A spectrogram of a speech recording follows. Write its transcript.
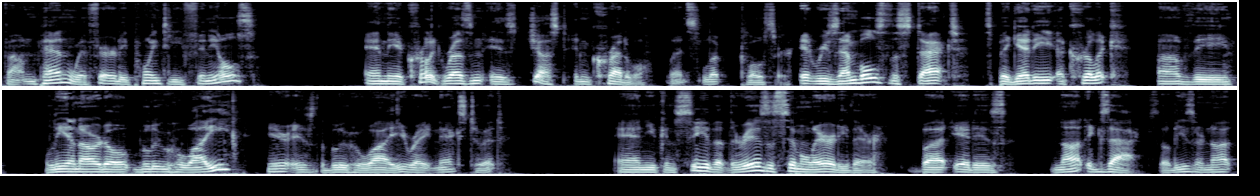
fountain pen with fairly pointy finials. And the acrylic resin is just incredible. Let's look closer. It resembles the stacked spaghetti acrylic of the Leonardo Blue Hawaii. Here is the Blue Hawaii right next to it. And you can see that there is a similarity there, but it is not exact. So these are not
